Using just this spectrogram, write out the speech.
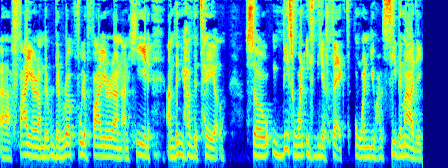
uh, fire and the, the rock full of fire and, and heat, and then you have the tail. So this one is the effect when you see the magic,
